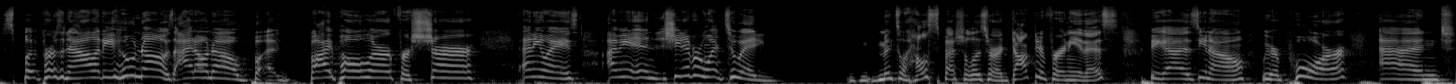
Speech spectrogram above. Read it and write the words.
split personality, who knows? I don't know. B- bipolar for sure. Anyways, I mean, and she never went to a mental health specialist or a doctor for any of this because, you know, we were poor and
